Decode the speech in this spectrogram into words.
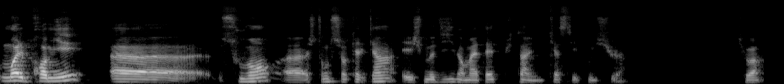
le premier, euh, souvent, euh, je tombe sur quelqu'un et je me dis dans ma tête, putain, il me casse les couilles celui-là. Tu vois,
